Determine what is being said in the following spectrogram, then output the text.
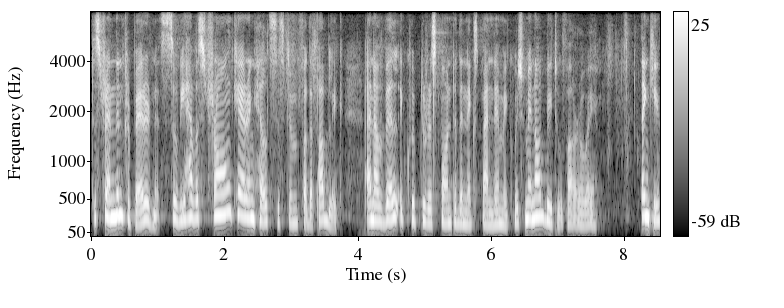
to strengthen preparedness. So we have a strong, caring health system for the public and are well equipped to respond to the next pandemic, which may not be too far away. Thank you.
